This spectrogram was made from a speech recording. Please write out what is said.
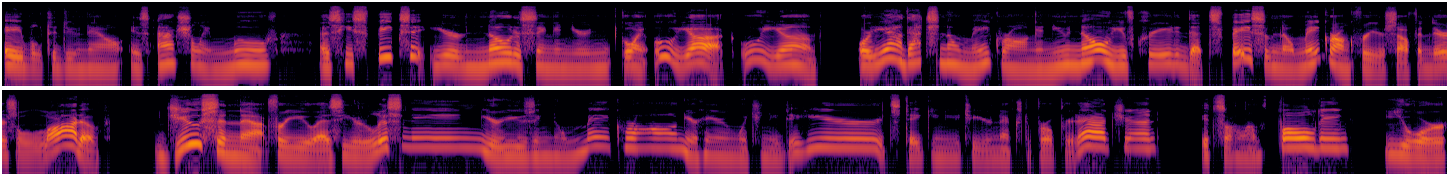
able to do now is actually move as he speaks it, you're noticing and you're going, ooh, yuck, ooh, yum. Or, yeah, that's no make wrong. And you know you've created that space of no make wrong for yourself. And there's a lot of juice in that for you as you're listening, you're using no make wrong, you're hearing what you need to hear, it's taking you to your next appropriate action, it's all unfolding, you're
